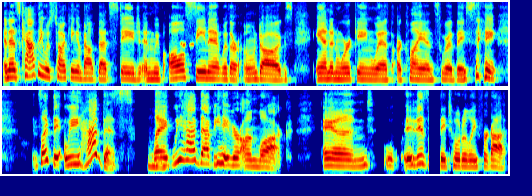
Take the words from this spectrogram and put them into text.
And as Kathy was talking about that stage, and we've all seen it with our own dogs and in working with our clients where they say, it's like they, we had this, mm-hmm. like we had that behavior on lock and it is they totally forgot.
